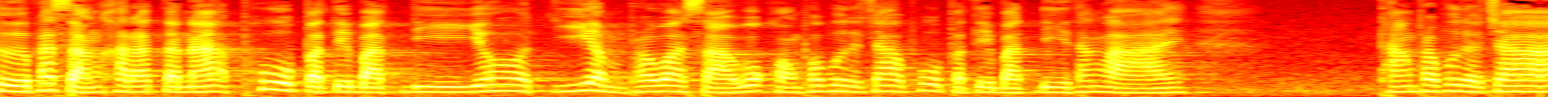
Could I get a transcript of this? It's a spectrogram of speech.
คือพระสังฆรัตนะผู้ปฏิบัติดียอดเยี่ยม เพราะว่าสาวกของพระพุทธเจ้าผู้ปฏิบัติดีทั้งหลาย ทั้งพระพุทธเจ้า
